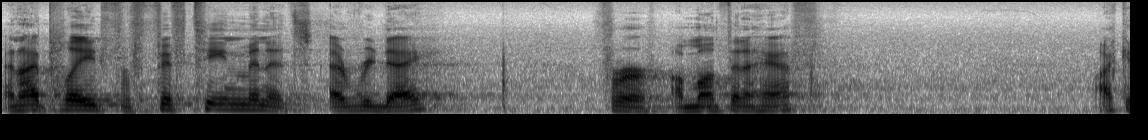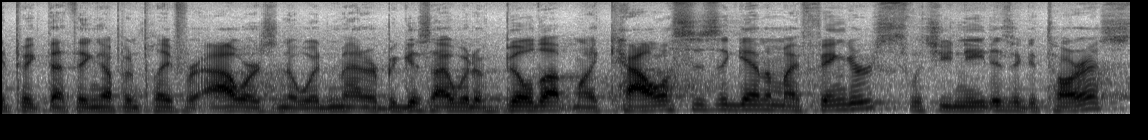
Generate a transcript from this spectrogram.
and I played for 15 minutes every day for a month and a half, I could pick that thing up and play for hours and it wouldn't matter because I would have built up my calluses again on my fingers, which you need as a guitarist.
